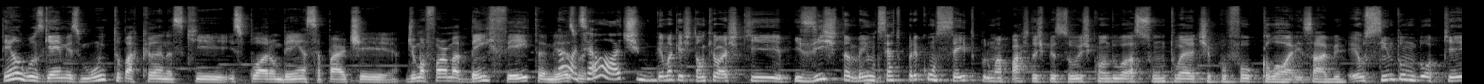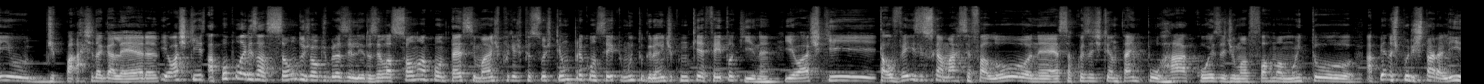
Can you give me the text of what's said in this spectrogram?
tem alguns games muito bacanas que exploram bem essa parte de uma forma bem feita mesmo. Não, isso é ótimo. Tem uma questão que eu acho que existe também um certo preconceito por uma parte das pessoas quando o assunto é tipo folclore, sabe? Eu sinto um bloqueio de parte da galera. Eu acho que a popularização dos jogos brasileiros ela só não acontece mais porque as pessoas têm um preconceito muito grande com o que é feito aqui, né? E eu acho que talvez isso que a Márcia falou, né? Essa coisa de tentar empurrar a coisa de uma forma muito apenas por estar ali,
